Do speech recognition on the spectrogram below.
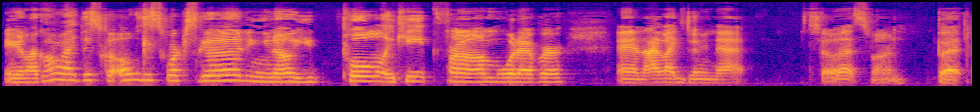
and you're like, all right, this go. Oh, this works good, and you know you pull and keep from whatever. And I like doing that. So that's fun. But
